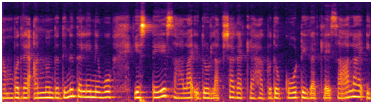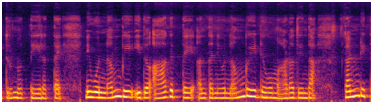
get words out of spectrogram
ನಂಬಿದ್ರೆ ಹನ್ನೊಂದು ದಿನದಲ್ಲಿ ನೀವು ಎಷ್ಟೇ ಸಾಲ ಇದ್ದರೂ ಲಕ್ಷಗಟ್ಟಲೆ ಆಗ್ಬೋದು ಕೋಟಿಗಟ್ಟಲೆ ಸಾಲ ಇದ್ರೂ ತೀರುತ್ತೆ. ನೀವು ನಂಬಿ ಇದು ಆಗುತ್ತೆ ಅಂತ ನೀವು ನಂಬಿ ನೀವು ಮಾಡೋದ್ರಿಂದ ಖಂಡಿತ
